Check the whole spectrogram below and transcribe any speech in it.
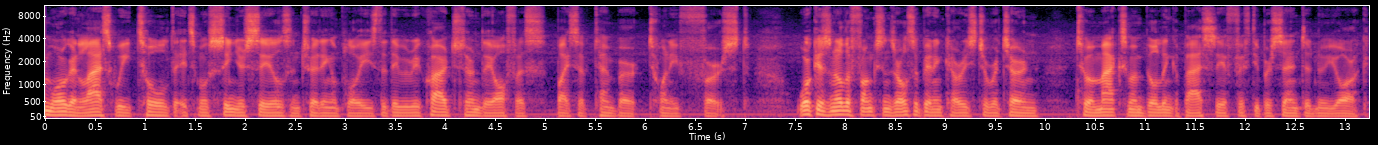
Morgan last week told its most senior sales and trading employees that they were required to return to the office by September 21st. Workers and other functions are also being encouraged to return to a maximum building capacity of 50% in New York.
